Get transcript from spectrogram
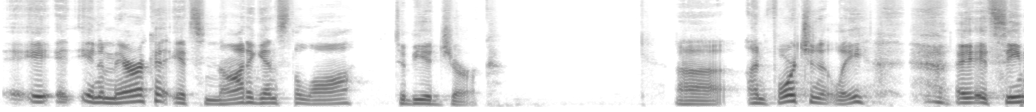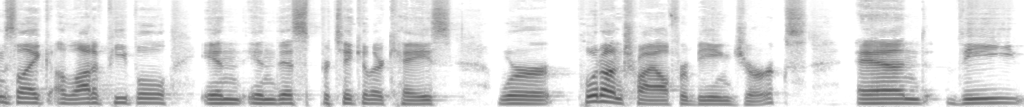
it, in America, it's not against the law to be a jerk. Uh, unfortunately, it seems like a lot of people in in this particular case were put on trial for being jerks and the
